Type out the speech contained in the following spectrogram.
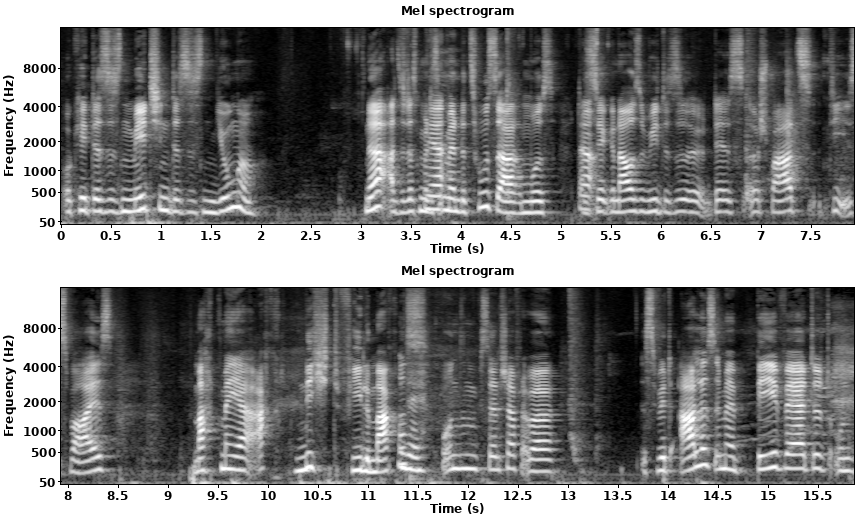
okay, das ist ein Mädchen, das ist ein Junge. Ne? Also, dass man Ja. das immer dazu sagen muss. Das Ja. ist ja genauso wie das, äh, der ist äh, schwarz, die ist weiß. Macht man ja ach, nicht. Viele machen es Nee. bei uns in der Gesellschaft, aber es wird alles immer bewertet und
